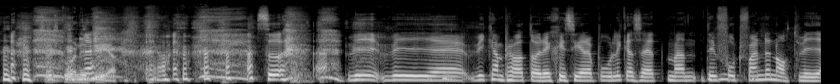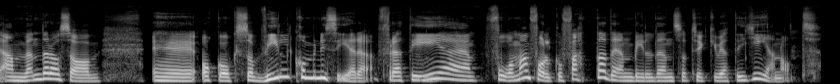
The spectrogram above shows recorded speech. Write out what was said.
Sen går ni det. Så vi, vi, eh, vi kan prata och regissera på olika sätt men det är fortfarande något vi använder oss av eh, och också vill kommunicera. För att det är, får man folk att fatta den bilden så tycker vi att det ger något.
